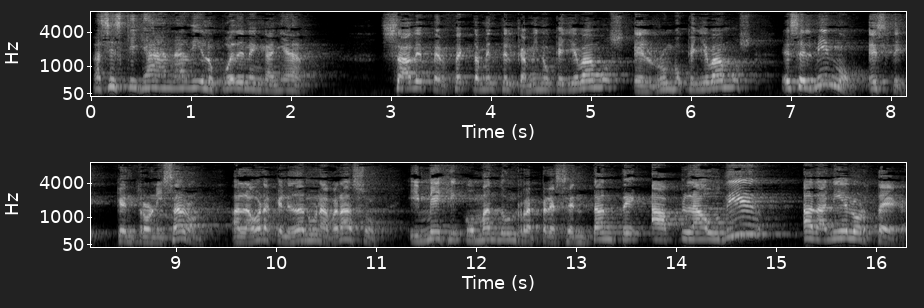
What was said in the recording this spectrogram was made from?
Así es que ya a nadie lo pueden engañar. Sabe perfectamente el camino que llevamos, el rumbo que llevamos, es el mismo, este, que entronizaron a la hora que le dan un abrazo y México manda un representante a aplaudir a Daniel Ortega.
